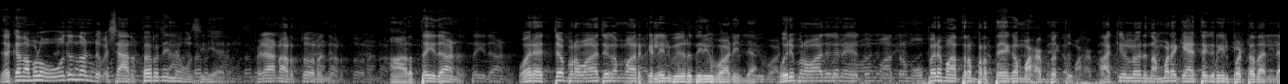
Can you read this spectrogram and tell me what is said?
ഇതൊക്കെ നമ്മൾ ഓതുന്നുണ്ട്. പക്ഷെ അർത്ഥം അറിഞ്ഞില്ല മുസ്ലിയാർ. ഇപ്പോഴാണ് അർത്ഥം അറിഞ്ഞത്. ആ അർത്ഥം ഇതാണ്. ഒരൊറ്റ പ്രവാചകന്മാർക്കിടയിൽ വേർതിരിവ് പാടില്ല. ഒരു പ്രവാചകനെ ഏകം മാത്രം മൂപ്പരെ മാത്രം പ്രത്യേക മഹബത്ത്. ബാക്കിയുള്ളവർ നമ്മുടെ കാറ്റഗറിയിൽ പെട്ടതല്ല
